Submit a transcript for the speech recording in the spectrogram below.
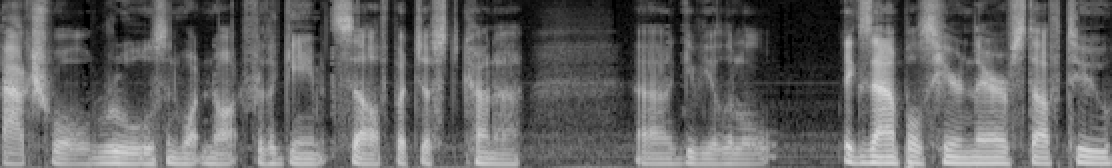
actual rules and whatnot for the game itself, but just kind of uh, give you a little examples here and there of stuff too.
